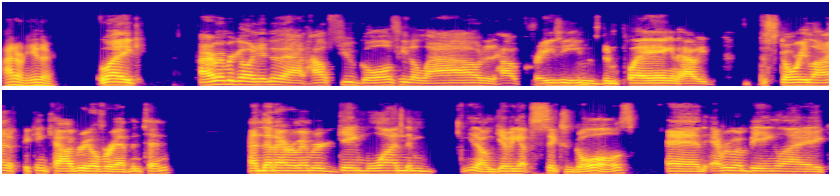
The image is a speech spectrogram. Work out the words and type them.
I don't either. Like, I remember going into that how few goals he'd allowed and how crazy he mm-hmm. was been playing and how he the storyline of picking Calgary over Edmonton. And then I remember game one, them you know giving up six goals and everyone being like,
